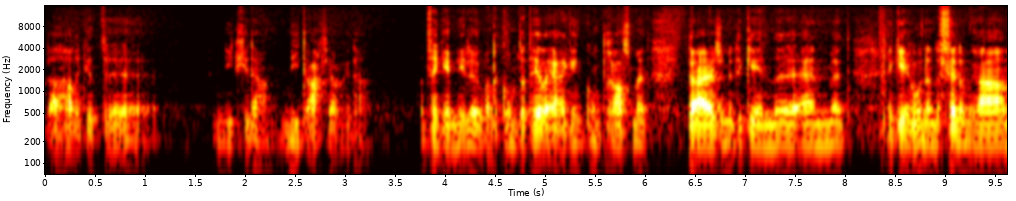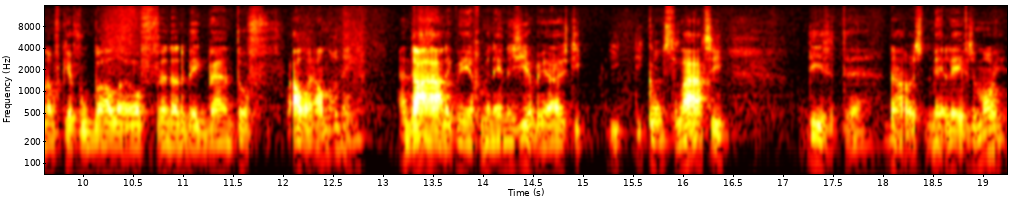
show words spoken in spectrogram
dan had ik het uh, niet gedaan, niet acht jaar gedaan. Dat vind ik helemaal niet leuk, want dan komt dat heel erg in contrast met thuis en met de kinderen en met een keer gewoon naar de film gaan of een keer voetballen of naar de big band of allerlei andere dingen. En daar haal ik weer mijn energie op, juist die, die, die constellatie, die is het, uh, daardoor is het leven zo mooi.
